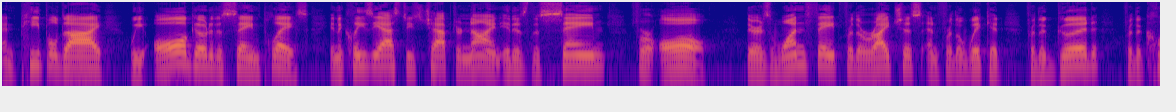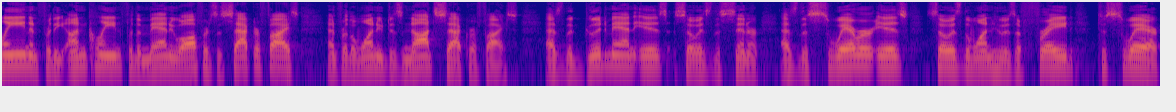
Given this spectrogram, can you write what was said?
and people die. We all go to the same place. In Ecclesiastes chapter 9, it is the same for all. There is one fate for the righteous and for the wicked, for the good, for the clean, and for the unclean, for the man who offers a sacrifice, and for the one who does not sacrifice. As the good man is, so is the sinner. As the swearer is, so is the one who is afraid to swear.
